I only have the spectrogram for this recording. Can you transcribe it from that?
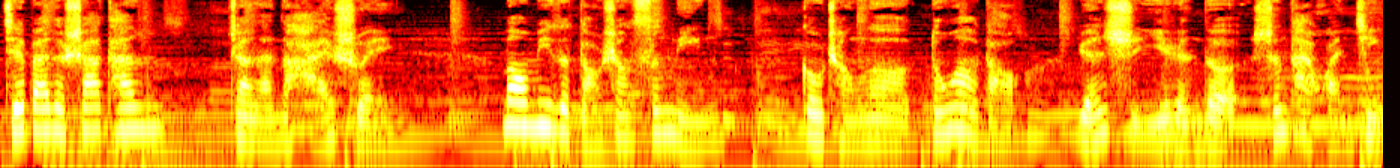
洁白的沙滩，湛蓝的海水，茂密的岛上森林，构成了东澳岛原始宜人的生态环境。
